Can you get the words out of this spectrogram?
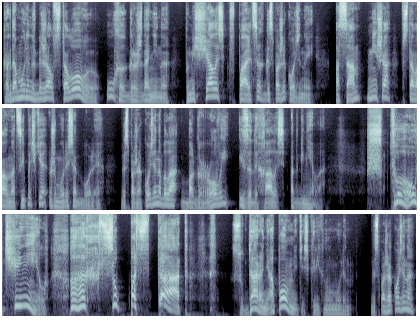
Когда Мурин вбежал в столовую, ухо гражданина — помещалась в пальцах госпожи Козиной, А сам Миша вставал на цыпочки, жмурясь от боли. Госпожа Козина была багровой и задыхалась от гнева. «Что учинил? Ах, супостат!» «Сударыня, опомнитесь!» — крикнул Мурин. Госпожа Козина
